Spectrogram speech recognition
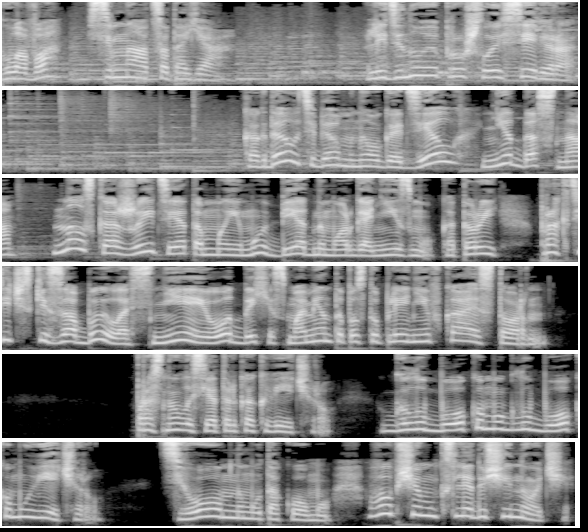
Глава 17. Ледяное прошлое севера. Когда у тебя много дел, нет до сна. Но скажите это моему бедному организму, который практически забыл о сне и отдыхе с момента поступления в Кайсторн. Проснулась я только к вечеру. Глубокому-глубокому вечеру. Темному такому. В общем, к следующей ночи.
